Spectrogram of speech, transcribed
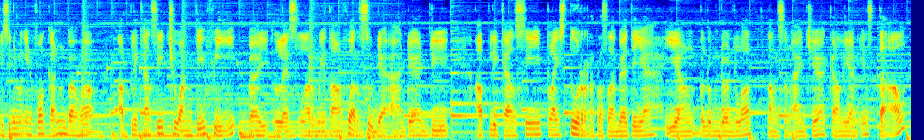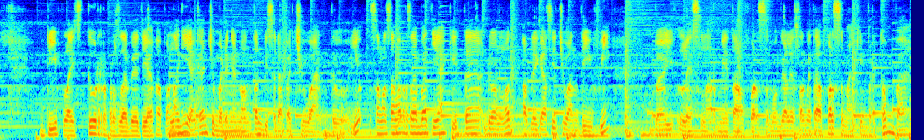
di sini menginfokan bahwa aplikasi Cuan TV by Leslar Metaverse sudah ada di aplikasi Play Store persahabat ya yang belum download langsung aja kalian install di Play Store persahabat ya. Kapan lagi ya kan? Cuma dengan nonton bisa dapat cuan tuh. Yuk sama-sama persahabat ya. Kita download aplikasi Cuan TV by Leslar Metaverse. Semoga Leslar Metaverse semakin berkembang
